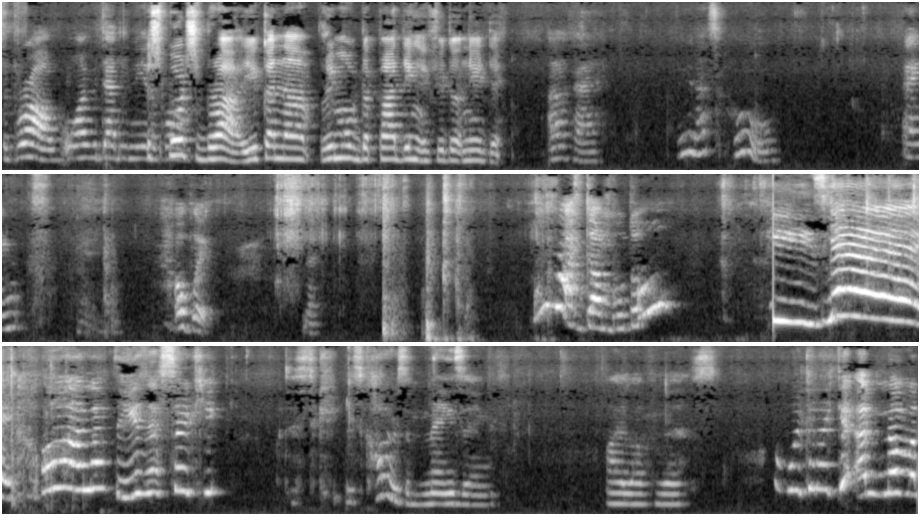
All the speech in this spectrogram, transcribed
The bra. Why would Daddy need A a sports bra. You can uh, remove the padding if you don't need it. Okay. Ooh, that's cool. Thanks. Oh wait. No. All right, Dumbledore. These, yay! Oh, I love these. They're so cute. This. This color is amazing. I love this. Oh, we're gonna get another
